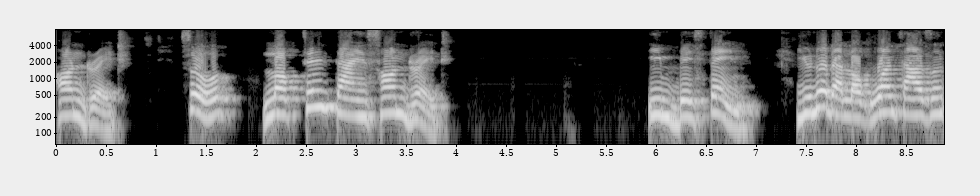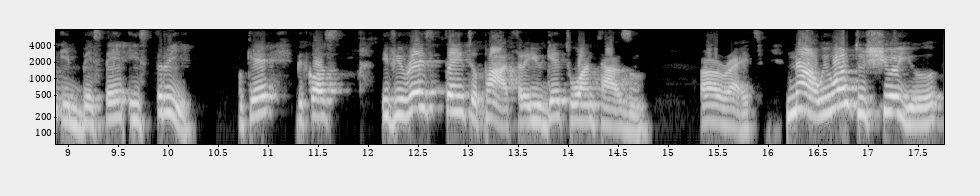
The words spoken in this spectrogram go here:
100. So, log 10 times 100 in base 10. You know that log 1000 in base 10 is 3. Okay? Because if you raise 10 to power 3, you get 1000. All right. Now, we want to show you,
